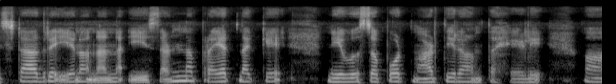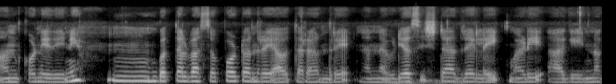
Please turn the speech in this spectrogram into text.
ಇಷ್ಟ ಆದರೆ ಏನೋ ನನ್ನ ಈ ಸಣ್ಣ ಪ್ರಯತ್ನಕ್ಕೆ ನೀವು ಸಪೋರ್ಟ್ ಮಾಡ್ತೀರಾ ಅಂತ ಹೇಳಿ ಅಂದ್ಕೊಂಡಿದ್ದೀನಿ ಗೊತ್ತಲ್ವಾ? ಸಪೋರ್ಟ್ ಅಂದರೆ ಯಾವ ಥರ ಅಂದರೆ ನನ್ನ ವಿಡಿಯೋಸ್ ಇಷ್ಟ ಆದರೆ ಲೈಕ್ ಮಾಡಿ, ಹಾಗೆ ಇನ್ನೂ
